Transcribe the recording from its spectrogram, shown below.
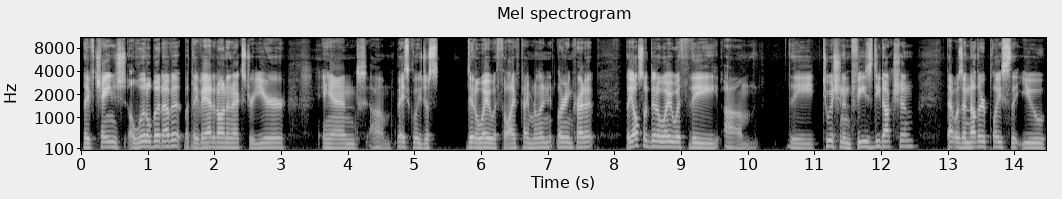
They've changed a little bit of it, but they've added on an extra year and um, basically just did away with the lifetime learning, learning credit. They also did away with the um, the tuition and fees deduction. That was another place that you.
